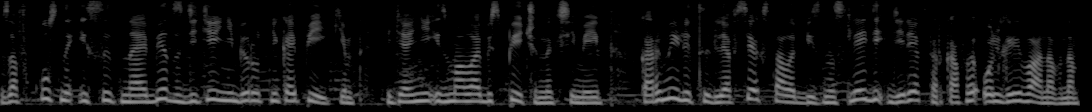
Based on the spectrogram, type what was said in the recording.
За вкусный и сытный обед с детей не берут ни копейки, ведь они из малообеспеченных семей. Кормилицей для всех стала бизнес-леди, директор кафе Ольга Ивановна.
